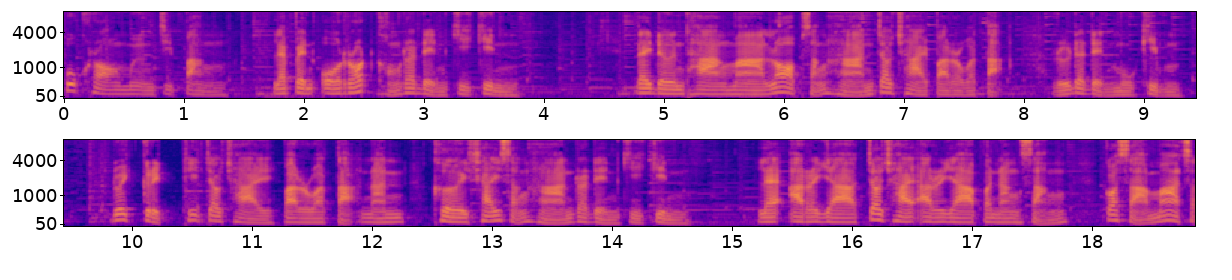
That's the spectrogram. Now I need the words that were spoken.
ผู้ครองเมืองจิปัง และเป็นโอรสของระเด่นกีกิน ได้เดินทางมาลอบสังหารเจ้าชายปารวตะ หรือระเด่นมูกิม ด้วยกริดที่เจ้าชายปารวตะนั้นเคยใช้สังหารระเด่นกีกิน และอารยาเจ้าชายอารยาปนังสัง ก็สามารถส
